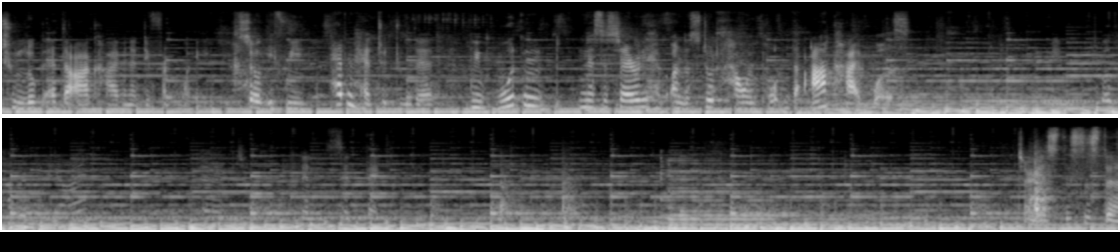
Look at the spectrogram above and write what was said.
to look at the archive in a different way. So if we hadn't had to do that, we wouldn't necessarily have understood how important the archive was. This is the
